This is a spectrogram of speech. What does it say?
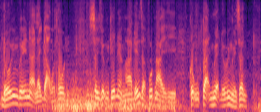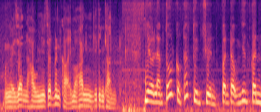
đối với là lãnh đạo của thôn xây dựng tuyến đường hoa đến giờ phút này thì cũng tọa nguyện đối với người dân người dân hầu như rất phấn khởi mà hoan cái tinh thần Nhờ làm tốt công tác tuyên truyền, vận động nhân dân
